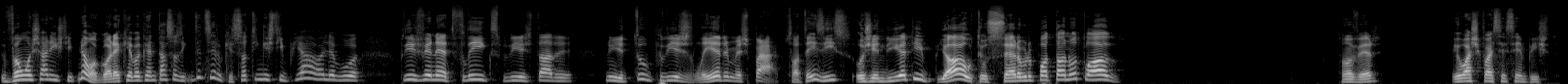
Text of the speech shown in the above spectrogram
vão achar isto tipo, não, agora é que é bacana estar sozinho. De dizer o quê? Só tinhas tipo, ah, olha, boa, podias ver Netflix, podias estar no YouTube, podias ler, mas pá, só tens isso. Hoje em dia é tipo, ah, o teu cérebro pode estar no outro lado. Estão a ver? Eu acho que vai ser sempre isto.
